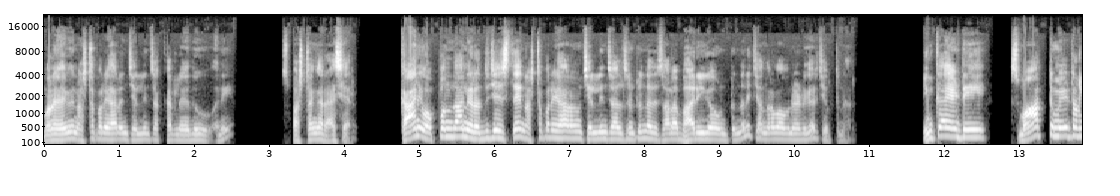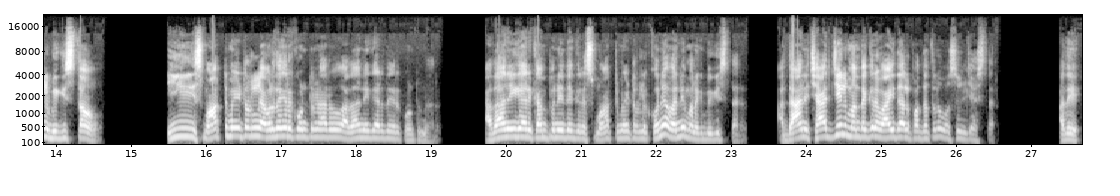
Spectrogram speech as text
మనం ఏమీ నష్టపరిహారం చెల్లించక్కర్లేదు అని స్పష్టంగా రాశారు. కానీ ఒప్పందాన్ని రద్దు చేస్తే నష్టపరిహారం చెల్లించాల్సి ఉంటుంది. అది చాలా భారీగా ఉంటుందని చంద్రబాబు నాయుడు గారు చెప్తున్నారు. ఇంకా ఏంటి? స్మార్ట్ మీటర్లు బిగిస్తాం. ఈ స్మార్ట్ మీటర్లు ఎవరి దగ్గర కొంటున్నారు? అదానీ గారి దగ్గర కొంటున్నారు. అదానీ గారి కంపెనీ దగ్గర స్మార్ట్ మీటర్లు కొని అవన్నీ మనకి బిగిస్తారు. దాని ఛార్జీలు మన దగ్గర వాయిదాల పద్ధతిలో వసూలు చేస్తారు. అది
